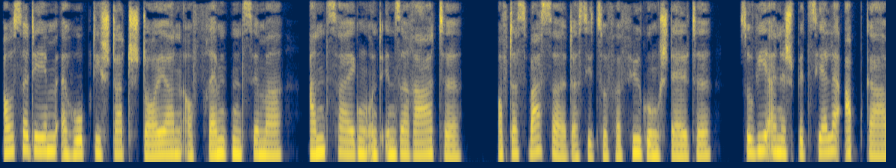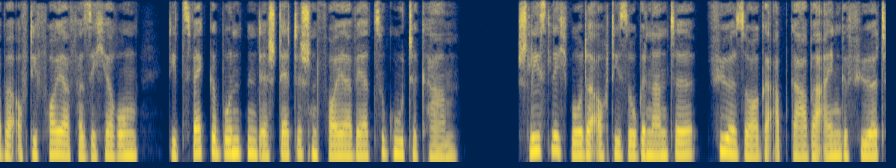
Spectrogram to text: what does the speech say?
Außerdem erhob die Stadt Steuern auf Fremdenzimmer, Anzeigen und Inserate, auf das Wasser, das sie zur Verfügung stellte, sowie eine spezielle Abgabe auf die Feuerversicherung, die zweckgebunden der städtischen Feuerwehr zugute kam. Schließlich wurde auch die sogenannte Fürsorgeabgabe eingeführt,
